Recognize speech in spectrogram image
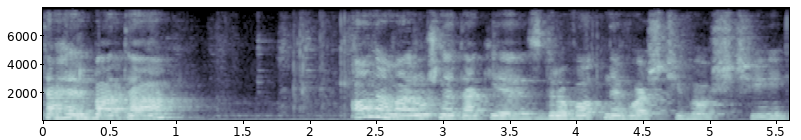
Ta herbata, ona ma różne takie zdrowotne właściwości.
